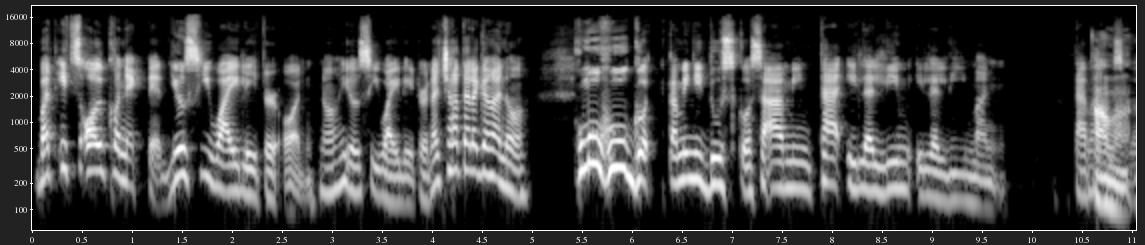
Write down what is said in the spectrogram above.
But it's all connected. You'll see why later on. No? You'll see why later. At saka talagang ano, humuhugot kami ni Dusko sa aming kailalim-ilaliman. Tama, Tama. Dusko?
